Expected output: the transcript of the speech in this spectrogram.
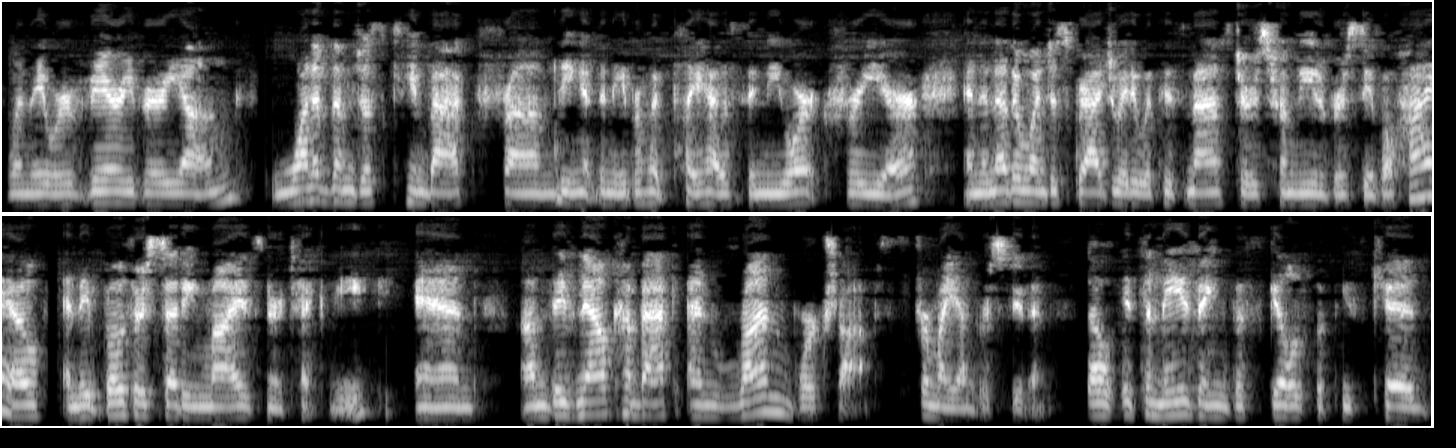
when they were very, very young. One of them just came back from being at the neighborhood playhouse in New York for a year, and another one just graduated with his master's from the University of Ohio, and they both are studying Meisner technique, and um, they've now come back and run workshops for my younger students. So it's amazing the skills that these kids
